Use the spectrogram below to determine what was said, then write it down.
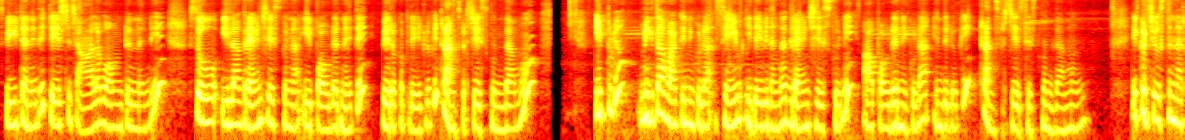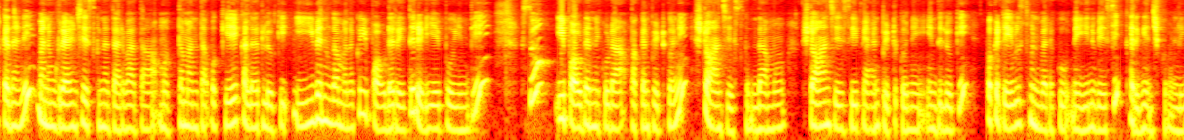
స్వీట్ అనేది టేస్ట్ చాలా బాగుంటుందండి. సో ఇలా గ్రైండ్ చేసుకున్న ఈ పౌడర్ని అయితే వేరొక ప్లేట్లోకి ట్రాన్స్ఫర్ చేసుకుందాము. ఇప్పుడు మిగతా వాటిని కూడా సేమ్ ఇదే విధంగా గ్రైండ్ చేసుకుని ఆ పౌడర్ని కూడా ఇందులోకి ట్రాన్స్ఫర్ చేసేసుకుందాము. ఇక్కడ చూస్తున్నారు కదండి మనం గ్రైండ్ చేసుకున్న తర్వాత మొత్తం అంతా ఒకే కలర్లోకి ఈవెన్గా మనకు ఈ పౌడర్ అయితే రెడీ అయిపోయింది. సో ఈ పౌడర్ని కూడా పక్కన పెట్టుకొని స్టాన్ చేసుకుందాము. స్టాన్ చేసి ప్యాన్ పెట్టుకొని ఇందులోకి ఒక టేబుల్ స్పూన్ వరకు నెయ్యిని వేసి కరిగించుకోండి.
